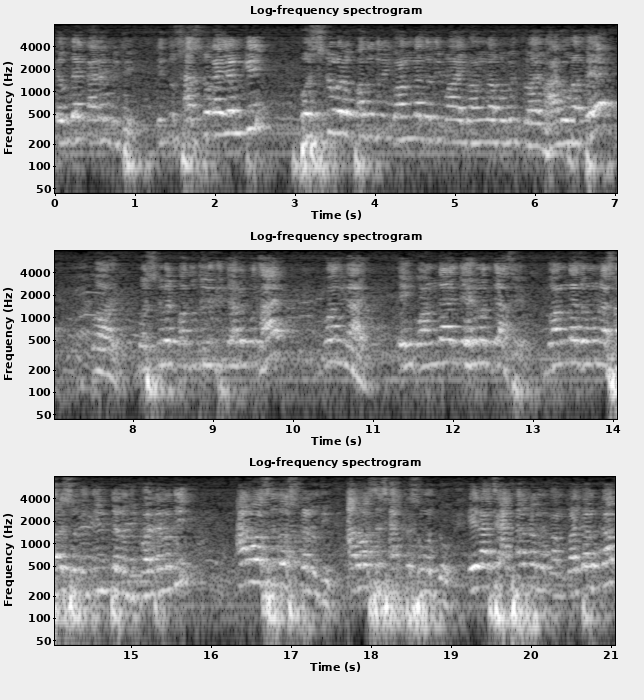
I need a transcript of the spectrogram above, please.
কেউ দেয় কানের পিঠে। কিন্তু শাস্ত্র গাইলেন কি? বৈষ্ণবের পদতুলি গঙ্গা যদি পায়, গঙ্গা পবিত্র হয়, ভাগবতে কয়। বৈষ্ণবের পদতুলি দিতে হবে কোথায়? গঙ্গায়। এই গঙ্গায় দেহের মধ্যে আছে। গঙ্গা যমুনা সরস্বতী, তিনটা নদী, কয়টা নদী? আরও আছে দশটা নদী, আরও আছে সাতটা সমুদ্র। এর আছে আঠারোটা মোকাম, কয়টা মোকাম?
